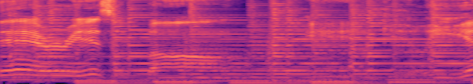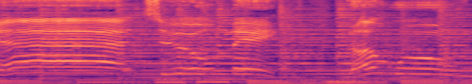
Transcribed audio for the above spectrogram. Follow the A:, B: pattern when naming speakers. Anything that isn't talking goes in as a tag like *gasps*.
A: There is a balm in Gilead to make the wounded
